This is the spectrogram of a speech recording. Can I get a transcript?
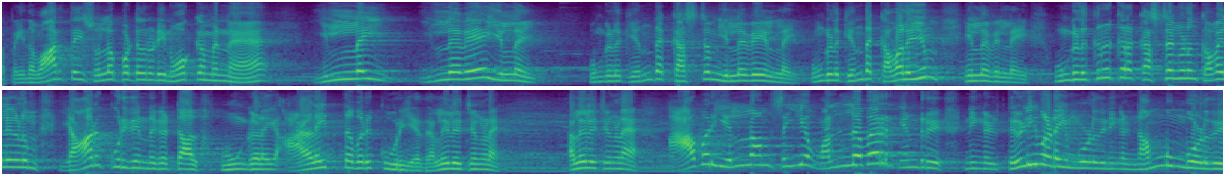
அப்போ இந்த வார்த்தை சொல்லப்பட்டதனுடைய நோக்கம் என்ன? இல்லை இல்லவே இல்லை. உங்களுக்கு எந்த கஷ்டம் இல்லவே இல்லை. உங்களுக்கு எந்த கவலையும் இல்லவில்லை. உங்களுக்கு இருக்கிற கஷ்டங்களும் கவலைகளும் யாருக்குரியது என்று கேட்டால் உங்களை அழைத்தவருக்கு உரியது. அல்ல அல்ல அவர் எல்லாம் செய்ய வல்லவர் என்று நீங்கள் தெளிவடையும் பொழுது நீங்கள் நம்பும் பொழுது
